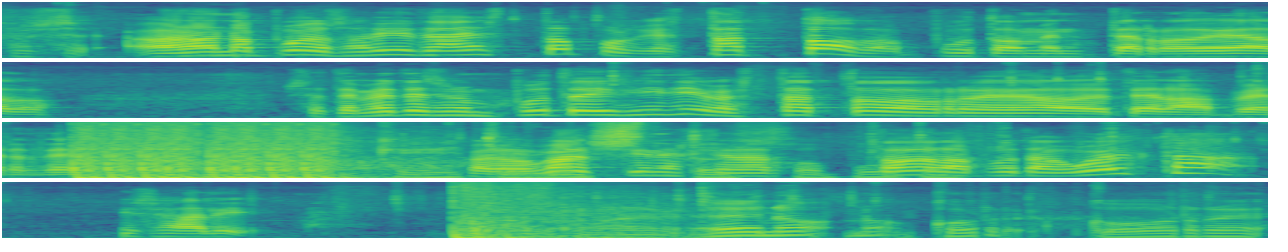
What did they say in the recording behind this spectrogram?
Pues ahora no puedo salir a esto porque está todo putamente rodeado. O sea, te metes en un puto edificio que está todo rodeado de telas verdes. Con lo cual tienes que dar toda la puta vuelta y salir. Eh, no, no, corre, corre.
